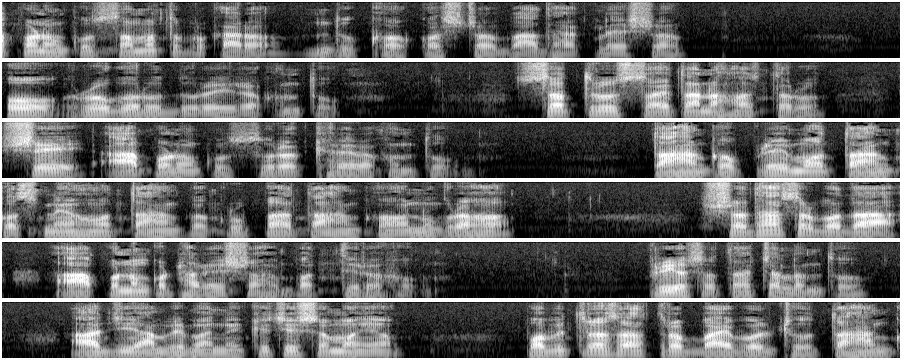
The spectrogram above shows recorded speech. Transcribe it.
ଆପଣଙ୍କୁ ସମସ୍ତ ପ୍ରକାର ଦୁଃଖ କଷ୍ଟ ବାଧା କ୍ଲେଶ ଓ ରୋଗରୁ ଦୂରେଇ ରଖନ୍ତୁ। ଶତ୍ରୁ ସୈତାନ ହସ୍ତରୁ ସେ ଆପଣଙ୍କୁ ସୁରକ୍ଷାରେ ରଖନ୍ତୁ। ତାହାଙ୍କ ପ୍ରେମ ତାହାଙ୍କ ସ୍ନେହ ତାହାଙ୍କ କୃପା ତାହାଙ୍କ ଅନୁଗ୍ରହ ସଦାସର୍ବଦା ଆପଣଙ୍କଠାରେ ସହବର୍ତ୍ତୀ ରହୁ। ପ୍ରିୟ ସତା ଚାଲନ୍ତୁ। ଆଜି ଆମ୍ଭେମାନେ କିଛି ସମୟ ପବିତ୍ର ଶାସ୍ତ୍ର ବାଇବଲଠୁ ତାହାଙ୍କ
